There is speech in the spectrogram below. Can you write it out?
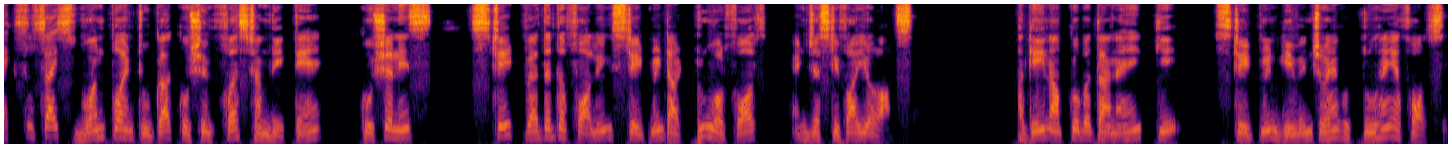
एक्सरसाइज 1.2 का क्वेश्चन फ़र्स्ट हम देखते हैं। Question is state whether the following statement are true और false and justify your answer again आपको बताना है कि स्टेटमेंट गिवन जो है वो ट्रू है या फॉल्स है।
